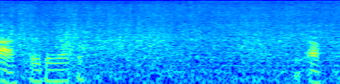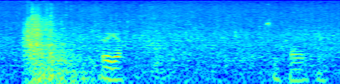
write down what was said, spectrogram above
Ah, doing that too. Oh. There we go. Fire.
